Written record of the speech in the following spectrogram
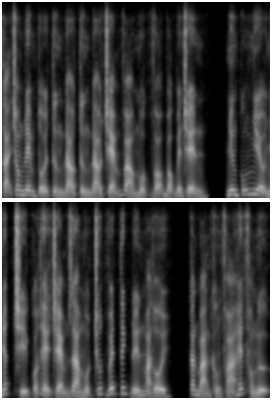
tại trong đêm tối từng đao từng đao chém vào một vỏ bọc bên trên, nhưng cũng nhiều nhất chỉ có thể chém ra một chút vết tích đến mà thôi, căn bản không phá hết phòng ngự.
